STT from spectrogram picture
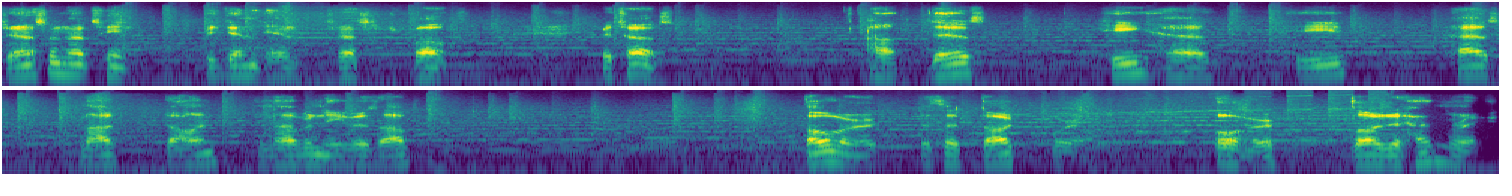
2019, begin in 2012. Because of this, he has he has not done never years of or the Dark World, or Lord Henrik.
